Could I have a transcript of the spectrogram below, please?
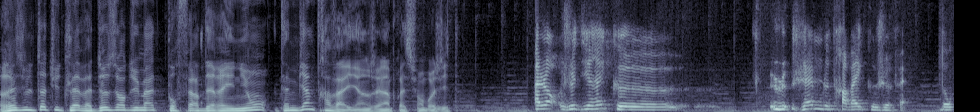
Résultat, tu te lèves à 2h du mat pour faire des réunions. T'aimes bien le travail, hein, j'ai l'impression, Brigitte. Alors, je dirais que j'aime le travail que je fais. Donc,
